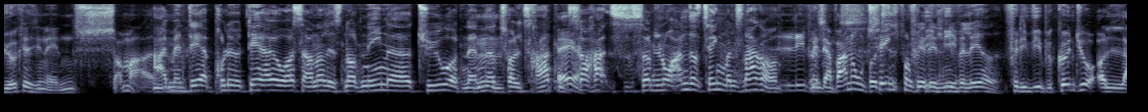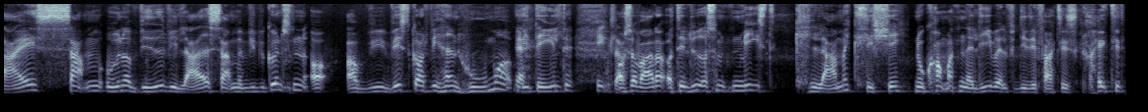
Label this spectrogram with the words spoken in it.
dyrket hinanden så meget. Nej, men det er, prøv, lige- det er jo også anderledes. Når den ene er 20, og den anden mm. er 12-13, Ja, ja. Så, har, så er det nogle andre ting, man snakker om. Men der var nogle På ting, bliver det nivelleret. fordi vi begyndte jo at lege sammen, uden at vide, at vi legede sammen. Men vi begyndte sådan, og, og vi vidste godt, at vi havde en humor, ja, vi delte. Og så var der, og det lyder som den mest klamme kliché. Nu kommer den alligevel, fordi det er faktisk rigtigt.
